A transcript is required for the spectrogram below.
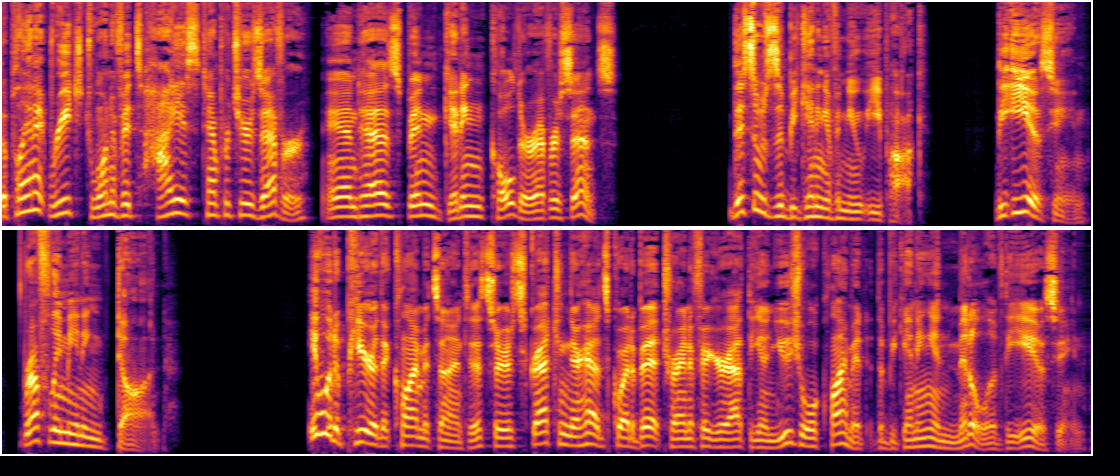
the planet reached one of its highest temperatures ever and has been getting colder ever since. This was the beginning of a new epoch, the Eocene, roughly meaning dawn. It would appear that climate scientists are scratching their heads quite a bit trying to figure out the unusual climate at the beginning and middle of the Eocene.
